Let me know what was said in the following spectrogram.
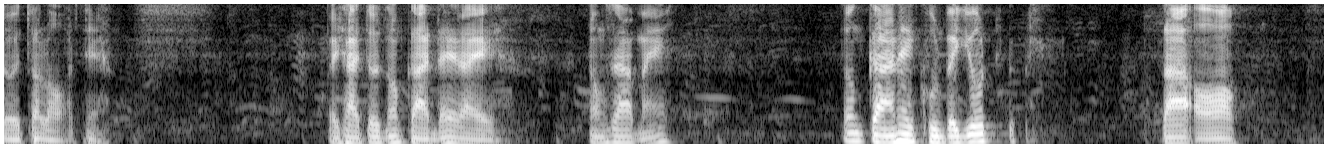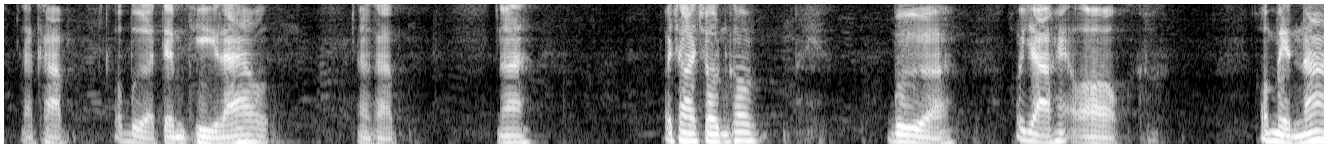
โดยตลอดเนี่ย ประชาชนต้องการได้อะไร น้องทราบไหม ต้องการให้คุณประยุทธ์ลาออกนะครับ ก็เบื่อเต็มทีแล้วนะครับนะประชาชนเขาเบื่อเขาอยากให้ออกเขาเหม็นหน้า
